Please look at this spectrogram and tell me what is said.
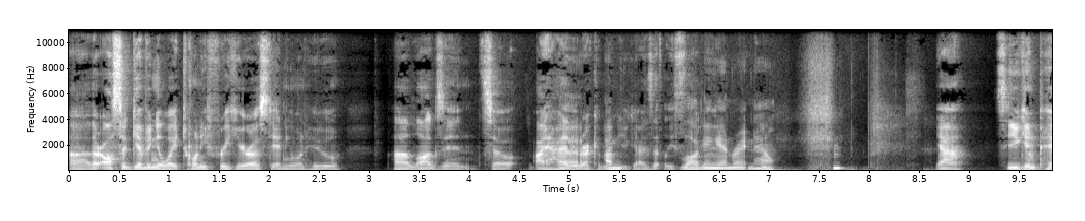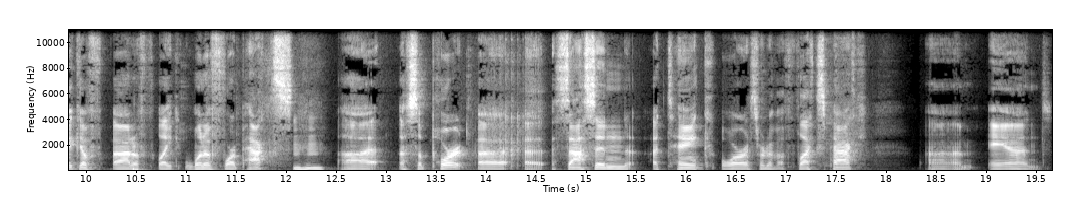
Uh, they're also giving away 20 free heroes to anyone who uh, logs in. So I highly recommend you guys at least log Logging in right now. Yeah. So you can pick a out of like one of four packs, uh, a support, uh, a assassin, a tank, or sort of a flex pack, um, and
